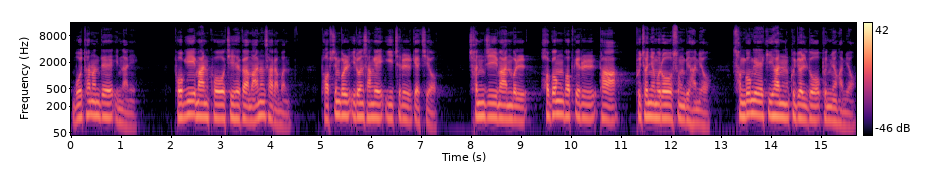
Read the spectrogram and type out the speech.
못하는 데 있나니 복이 많고 지혜가 많은 사람은 법신불 이론상의 이치를 깨치어 천지 만물 허공 법계를 다 부처님으로 숭배하며 성공의 기한 구별도 분명하며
